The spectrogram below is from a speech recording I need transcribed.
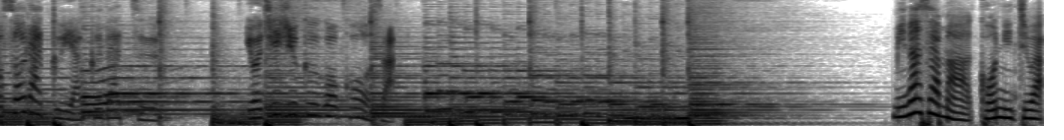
おそらく役立つ。四字熟語講座。皆様こんにちは。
